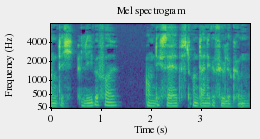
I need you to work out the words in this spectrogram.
Und dich liebevoll um dich selbst und deine Gefühle kümmern.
